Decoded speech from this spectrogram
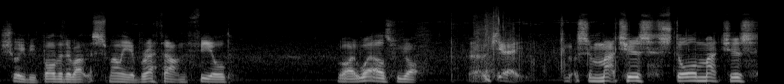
Sure you'd be bothered about the smell of your breath out in the field. Right what else we got? Okay We've got some matches storm matches.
